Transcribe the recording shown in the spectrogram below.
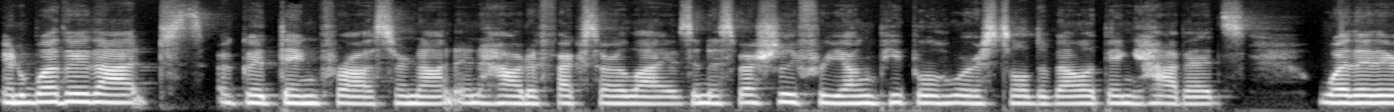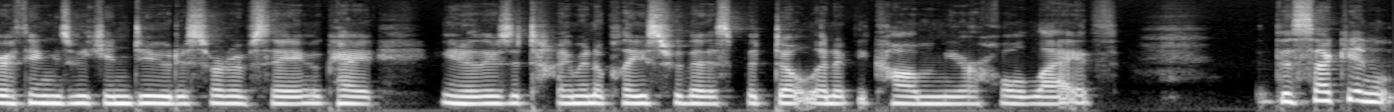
and whether that's a good thing for us or not and how it affects our lives and especially for young people who are still developing habits whether there are things we can do to sort of say okay you know there's a time and a place for this but don't let it become your whole life the second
